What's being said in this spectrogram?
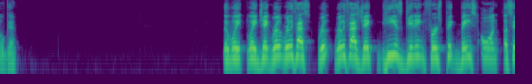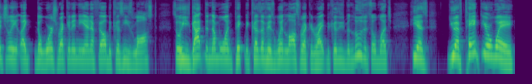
Okay. Wait, wait, Jake, really, really fast, really, really fast, Jake. He is getting first pick based on essentially like the worst record in the NFL because he's lost. So he's got the number one pick because of his win loss record, right? Because he's been losing so much. He has, you have tanked your way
